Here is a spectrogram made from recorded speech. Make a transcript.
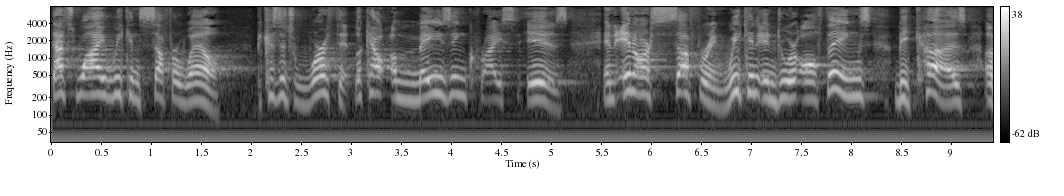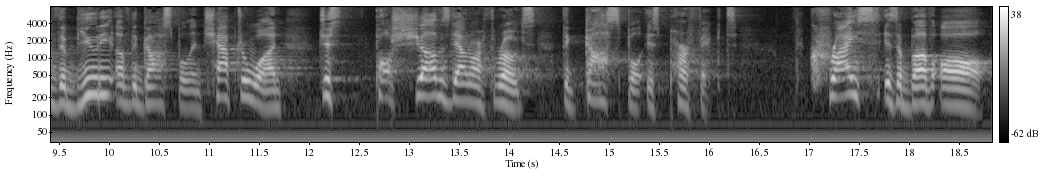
that's why we can suffer well, because it's worth it. Look how amazing Christ is. And in our suffering, we can endure all things because of the beauty of the gospel. In chapter 1, just Paul shoves down our throats the gospel is perfect. Christ is above all.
